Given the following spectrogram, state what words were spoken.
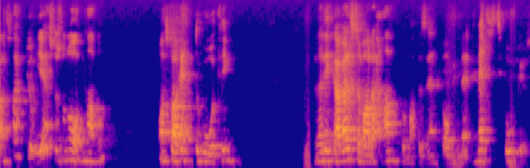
han snakker jo om Jesus og nåden, han Og han sa rett og gode ting. Men likevel så var det han som endte opp med mest fokus.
